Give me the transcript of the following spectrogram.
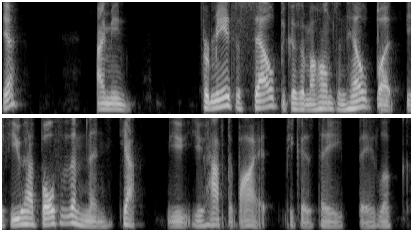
Yeah. I mean, for me, it's a sell because of Mahomes and Hill. But if you have both of them, then yeah, you you have to buy it because they they look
